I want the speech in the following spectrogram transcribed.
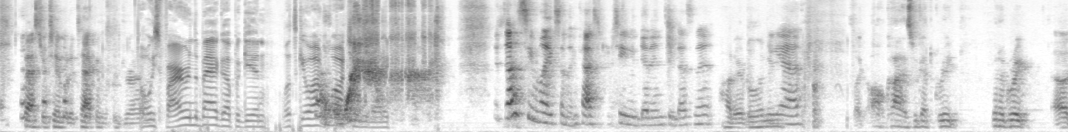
Pastor Tim would attack him with the drone. Oh, he's firing the bag up again. Let's go out and watch everybody. It does seem like something Pastor T would get into, doesn't it? Hot air ballooning. Yeah. It's like, oh guys, we got great, we got a great, uh,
